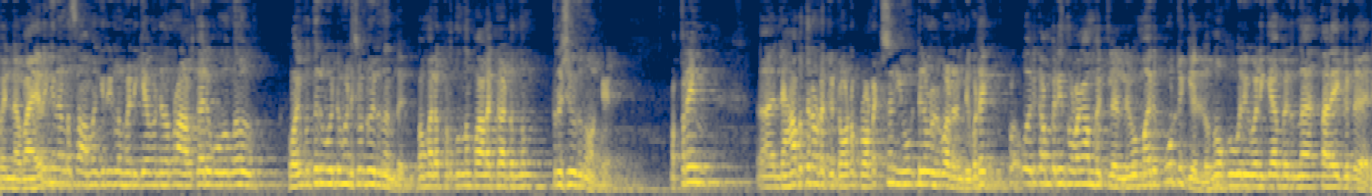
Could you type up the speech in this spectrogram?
പിന്നെ വയറിങ്ങിനുള്ള സാമഗ്രികൾ മേടിക്കാൻ വേണ്ടി നമ്മുടെ ആൾക്കാർ പോകുന്നത് കോയമ്പത്തൂർ വീട്ടിൽ മേടിച്ചുകൊണ്ട് വരുന്നുണ്ട്. ഇപ്പം മലപ്പുറത്തുനിന്നും പാലക്കാട്ടുനിന്നും തൃശ്ശൂരിൽ നിന്നൊക്കെ അത്രയും ലാഭത്തിനോടെ കിട്ടും. അവിടെ പ്രൊഡക്ഷൻ യൂണിറ്റുകൾ ഒരുപാടുണ്ട്. ഇവിടെ ഒരു കമ്പനി തുടങ്ങാൻ പറ്റില്ലല്ലോ ഇവന്മാർ പൂട്ടിക്കല്ലോ. നോക്കുകൂലി പഠിക്കാൻ വരുന്ന തലയെക്കെട്ടുകാർ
